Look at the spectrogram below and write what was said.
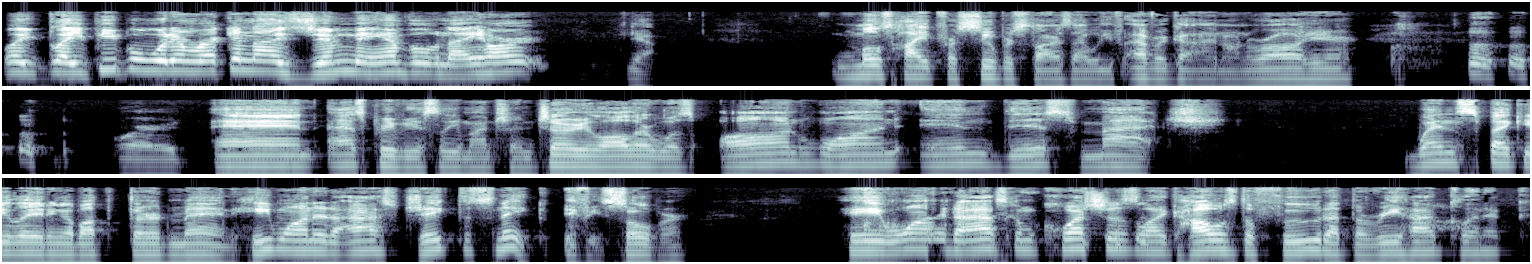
Like, like people wouldn't recognize Jim the Anvil Neidhart. Yeah. Most hype for superstars that we've ever gotten on Raw here. Word. And as previously mentioned, Jerry Lawler was on one in this match. When speculating about the third man, he wanted to ask Jake the Snake if he's sober. He wanted to ask him questions like, "How's the food at the rehab clinic?"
